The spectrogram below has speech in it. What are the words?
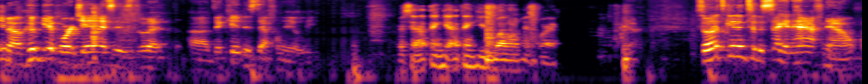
you know he'll get more chances, but uh, the kid is definitely elite. I think I think he's well on his way. Yeah. So let's get into the second half now.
